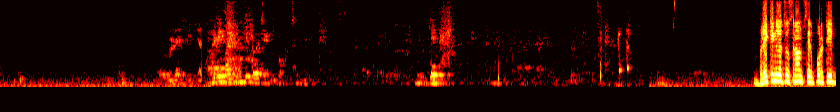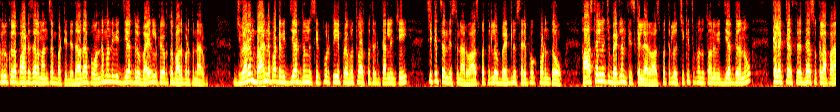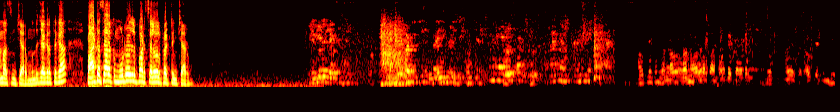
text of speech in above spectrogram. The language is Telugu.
బ్రేకింగ్లో చూస్తున్నాం సిర్పూర్ టీ గురుకుల పాఠశాల మంచం పట్టింది. దాదాపు వంద మంది విద్యార్థులు వైరల్ ఫీవర్తో బాధపడుతున్నారు. జ్వరం బారిన పడ్డ విద్యార్థులను సిర్పూర్ టీ ప్రభుత్వ ఆసుపత్రికి తరలించి చికిత్స అందిస్తున్నారు. ఆసుపత్రిలో బెడ్లు సరిపోకపోవడంతో హాస్టల్ నుంచి బెడ్లను తీసుకెళ్ళారు. ఆసుపత్రిలో చికిత్స పొందుతున్న విద్యార్థులను కలెక్టర్ శ్రద్ధా శుక్లా పరామర్శించారు. ముందు జాగ్రత్తగా పాఠశాలకు మూడు రోజుల పాటు సెలవులు ప్రకటించారు. అవుట్లెట్ ఉంది one hour one hour outlet outlet ఉంది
